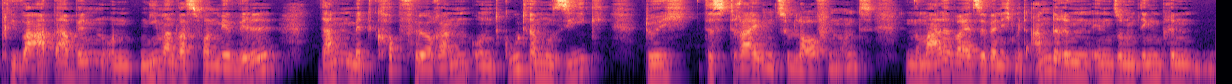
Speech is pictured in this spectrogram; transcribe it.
privat da bin und niemand was von mir will, dann mit Kopfhörern und guter Musik durch das Treiben zu laufen. Und normalerweise, wenn ich mit anderen in so einem Ding bin,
